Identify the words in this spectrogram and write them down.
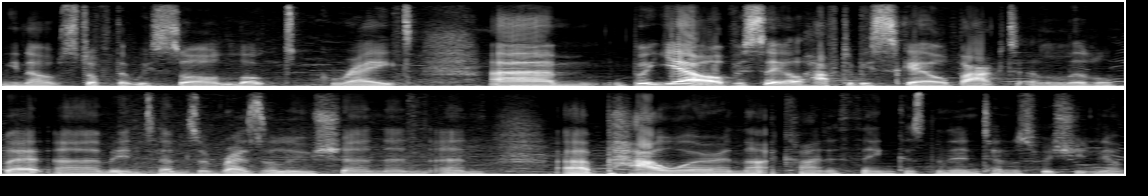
you know stuff that we saw looked great. Um, but yeah, obviously it'll have to be scaled back a little bit um, in terms of resolution and and uh, power and that kind of thing because the Nintendo Switch, you know,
